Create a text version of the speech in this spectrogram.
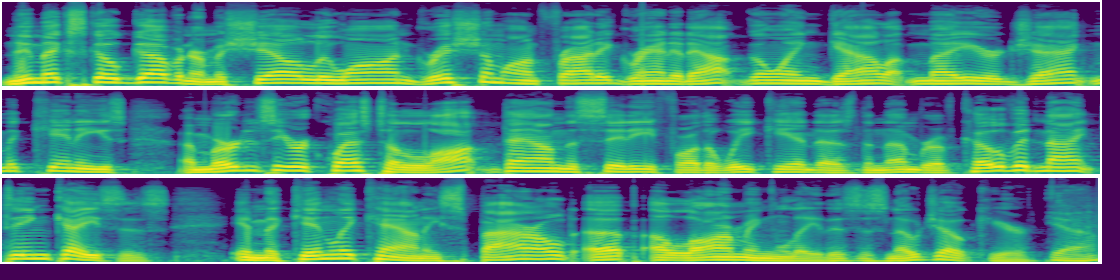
New Mexico Governor Michelle Lujan Grisham on Friday granted outgoing Gallup Mayor Jack McKinney's emergency request to lock down the city for the weekend as the number of COVID 19 cases in McKinley County spiraled up alarmingly. This is no joke here. Yeah.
